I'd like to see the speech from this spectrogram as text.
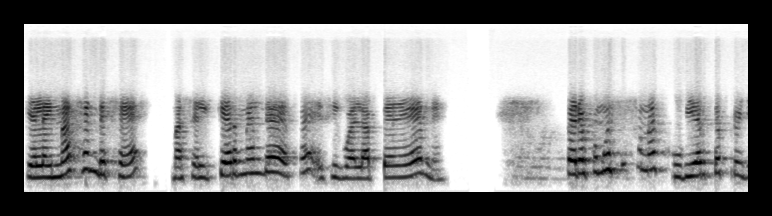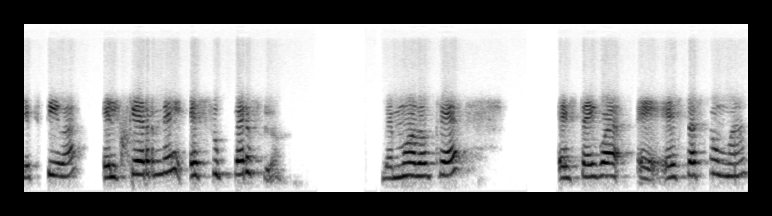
la imagen de G más el kernel de F es igual a P de M. Pero como esta es una cubierta proyectiva, el kernel es superfluo. De modo que esta, igual, eh, esta suma,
